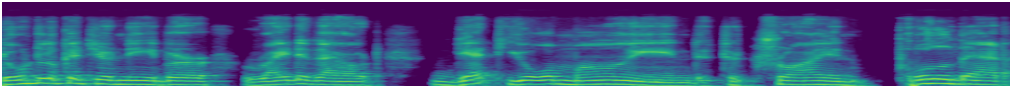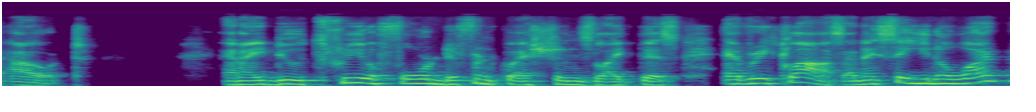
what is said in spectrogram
don't look at your neighbor, write it out, get your mind to try and pull that out and I do three or four different questions like this every class. And I say, you know what?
